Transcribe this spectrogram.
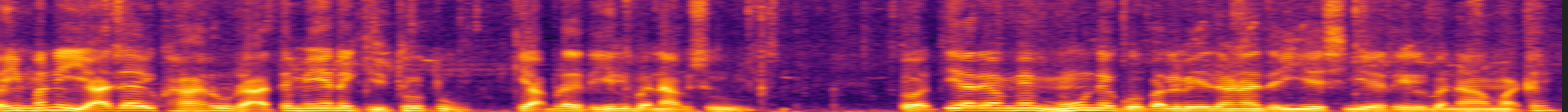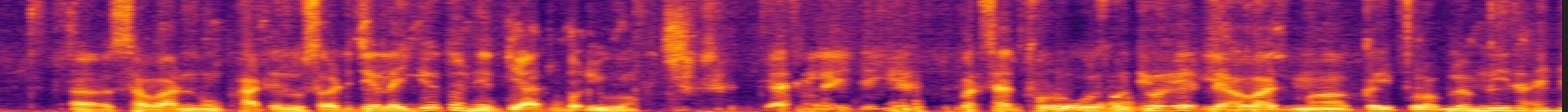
પછી મને યાદ આવ્યું સારું રાતે મેં એને કીધું હતું કે આપણે રીલ બનાવશું. તો અત્યારે અમે હું ને ગોપાલ બે જણા જઈએ છીએ રીલ બનાવવા માટે. સવારનું ફાટેલું શર્ટ જે લઈ ગયો હતો ને ત્યાં જ પડ્યું ત્યાંથી લઈ જઈએ. વરસાદ થોડો ઓછો થયો છે એટલે અવાજમાં કંઈ પ્રોબ્લેમ નહીં થાય.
